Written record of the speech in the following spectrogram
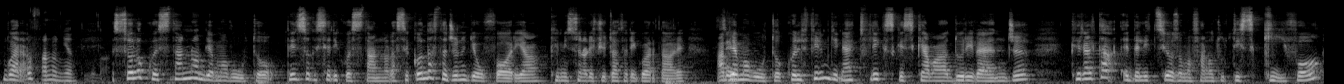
Guarda, non fanno niente di male. Solo quest'anno abbiamo avuto, penso che sia di quest'anno, la seconda stagione di Euphoria che mi sono rifiutata di guardare. Abbiamo avuto quel film di Netflix che si chiama Do Revenge, che in realtà è delizioso ma fanno tutti schifo.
